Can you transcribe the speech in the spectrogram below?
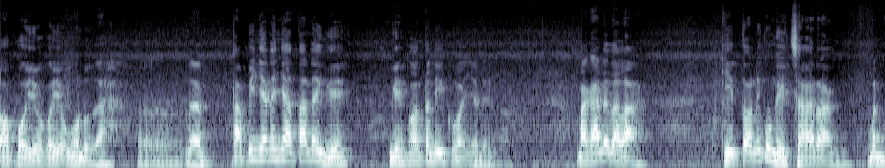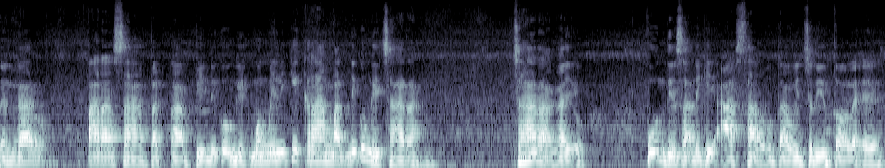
Apa ya kaya ngono ta? Nah tapi nyata nyatane nggih nggih ngoten niku aja deh makanya talah kita niku nggih jarang mendengar para sahabat Nabi niku nggih memiliki keramat niku nggih jarang. Jarang ayo. Pun di saat niki asar utawi cerita lek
